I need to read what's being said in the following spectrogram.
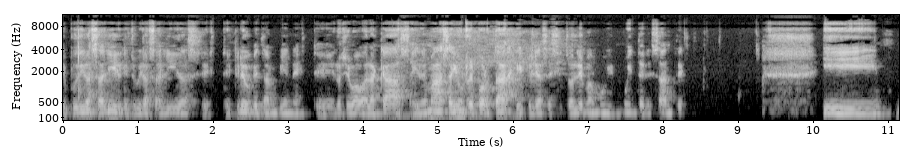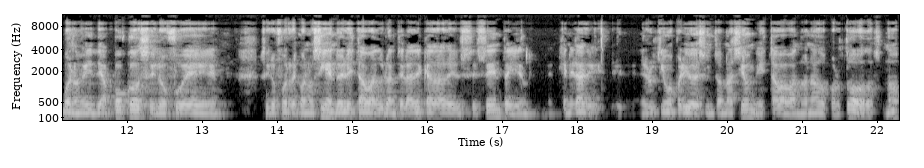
que pudiera salir, que tuviera salidas, este, creo que también este, lo llevaba a la casa y demás. Hay un reportaje que le hace Citolema muy, muy interesante. Y bueno, eh, de a poco se lo fue, se lo fue reconociendo. Él estaba durante la década del 60 y en, general eh, en el último periodo de su internación estaba abandonado por todos, ¿no?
